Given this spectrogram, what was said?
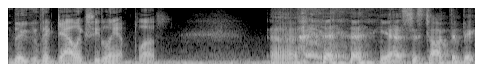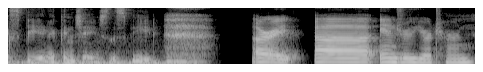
The the Galaxy Lamp Plus. Uh, yes, just talk to Bixby and it can change the speed. All right, uh, Andrew, your turn.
